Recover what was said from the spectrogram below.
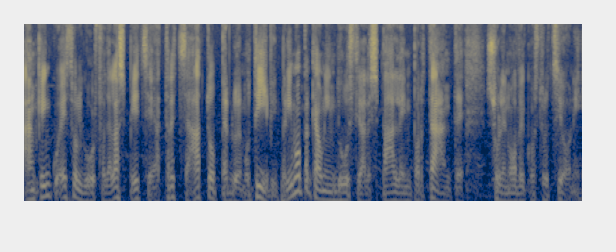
Anche in questo il Golfo della Spezia è attrezzato per due motivi. Primo perché ha un'industria alle spalle importante sulle nuove costruzioni.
